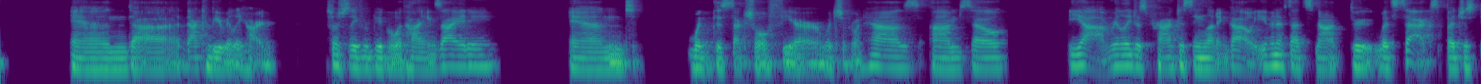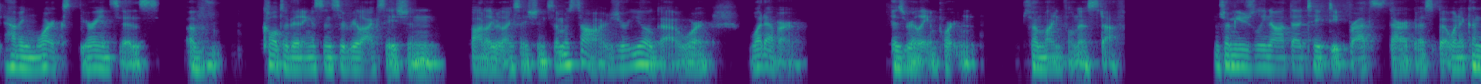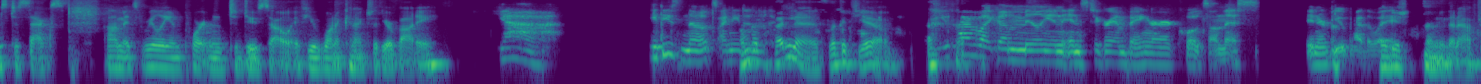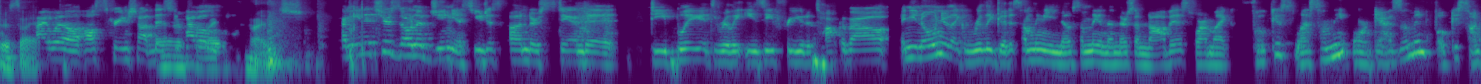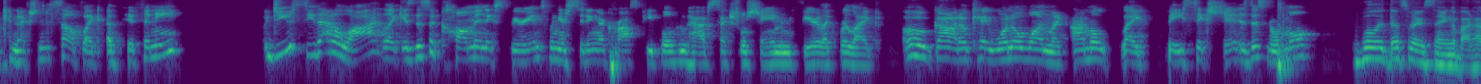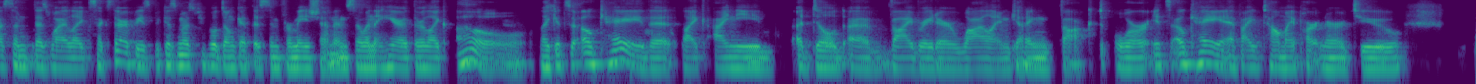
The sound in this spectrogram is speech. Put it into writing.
And uh, that can be really hard, especially for people with high anxiety and with the sexual fear, which everyone has. Um, so, yeah, really just practicing letting go, even if that's not through with sex, but just having more experiences of cultivating a sense of relaxation, bodily relaxation. So, massage or yoga or whatever is really important. So, mindfulness stuff which I'm usually not the take deep breaths therapist, but when it comes to sex, um, it's really important to do so if you want to connect with your body. Yeah. See these notes. I need. Oh my goodness! Look at you. you have like a million Instagram banger quotes on this interview, by the way. Maybe you should send me that after. So I, I will. I'll screenshot this. You have a. Bunch. I mean, it's your zone of genius. You just understand it deeply, it's really easy for you to talk about. And you know, when you're like really good at something, you know something, and then there's a novice where I'm like, focus less on the orgasm and focus on connection to self, like epiphany. Do you see that a lot? Like, is this a common experience when you're sitting across people who have sexual shame and fear? Like, we're like, oh God, okay, 101, like I'm a like basic shit. Is this normal? Well, that's what I was saying about how some that's why I like sex therapy is because most people don't get this information. And so when they hear it, they're like, oh, like it's okay that like I need a dild a vibrator while I'm getting fucked. Or it's okay if I tell my partner to,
